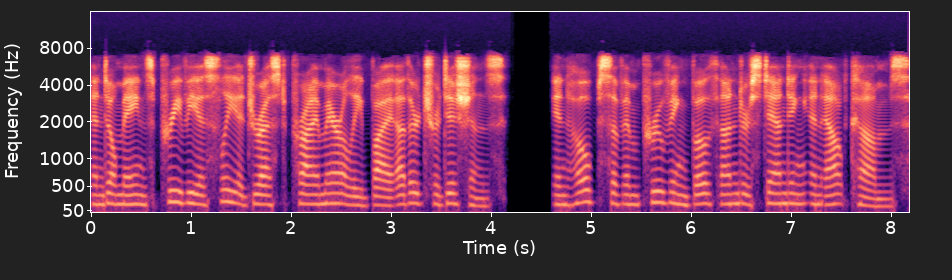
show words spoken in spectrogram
and domains previously addressed primarily by other traditions, in hopes of improving both understanding and outcomes.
